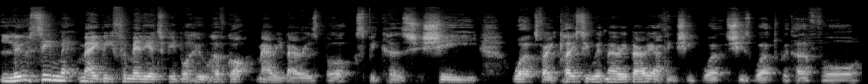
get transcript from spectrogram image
Lucy may, may be familiar to people who have got Mary Berry's books because she works very closely with Mary Berry. I think she worked, she's worked with her for,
